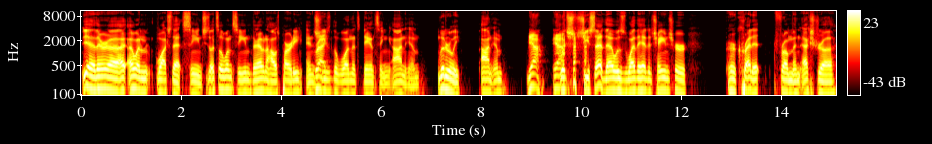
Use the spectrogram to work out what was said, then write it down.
Yeah, they're. Uh, I, I went and watched that scene. She's it's the one scene. They're having a house party, and Right. she's the one that's dancing on him, literally on him. Yeah, yeah. Which she said that was why they had to change her her credit from an extra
